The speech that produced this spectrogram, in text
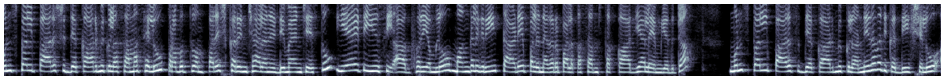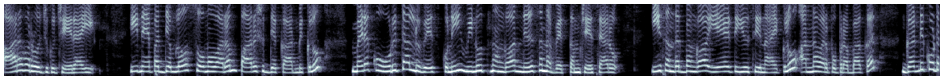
మున్సిపల్ పారిశుద్ధ్య కార్మికుల సమస్యలు ప్రభుత్వం పరిష్కరించాలని డిమాండ్ చేస్తూ ఏఐటియుసి ఆధ్వర్యంలో మంగళగిరి తాడేపల్లి నగరపాలక సంస్థ కార్యాలయం ఎదుట మున్సిపల్ పారిశుద్ధ్య కార్మికుల నిరవధిక దీక్షలు ఆరవ రోజుకు చేరాయి. ఈ నేపథ్యంలో సోమవారం పారిశుద్ధ్య కార్మికులు మెడకు ఉరితాళ్ళు వేసుకుని వినూత్నంగా నిరసన వ్యక్తం చేశారు. ఈ సందర్భంగా ఏఐటియుసి నాయకులు అన్నవరపు ప్రభాకర్ గండికోట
